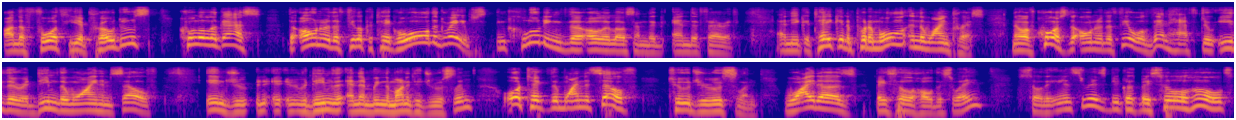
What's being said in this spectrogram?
on the fourth year produce. Kula lagas. The owner of the field could take all the grapes, including the olelos and the and the feret, and he could take it and put them all in the wine press. Now, of course, the owner of the field will then have to either redeem the wine himself in, in redeem the, and then bring the money to Jerusalem, or take the wine itself to Jerusalem. Why does Beis Hillel hold this way? So the answer is because Beis Hillel holds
